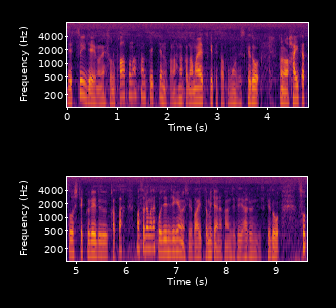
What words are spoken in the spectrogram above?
えついでのねそのパートナーさんって言ってるのかななんか名前つけてたと思うんですけどその配達をしてくれる方、まあ、それもね個人事業主でバイトみたいな感じでやるんですけどそっ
